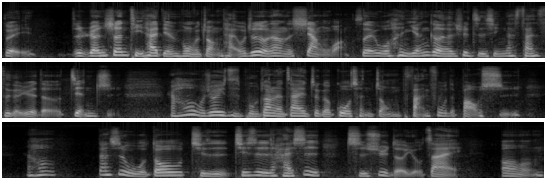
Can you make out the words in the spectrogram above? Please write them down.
对人生体态巅峰的状态，我就有那样的向往，所以我很严格的去执行那三四个月的减脂，然后我就一直不断的在这个过程中反复的暴食，然后但是我都其实其实还是持续的有在嗯，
